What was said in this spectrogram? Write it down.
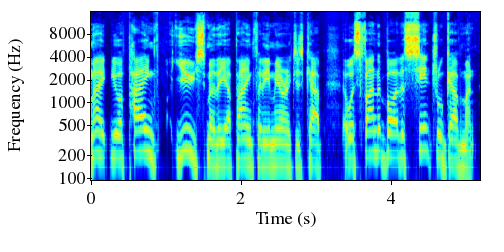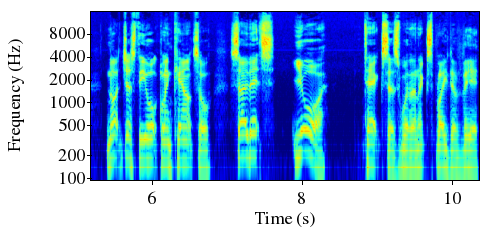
Mate, you're paying, you, Smithy, are paying for the America's Cup. It was funded by the central government, not just the Auckland Council. So that's your taxes with an expletive there.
